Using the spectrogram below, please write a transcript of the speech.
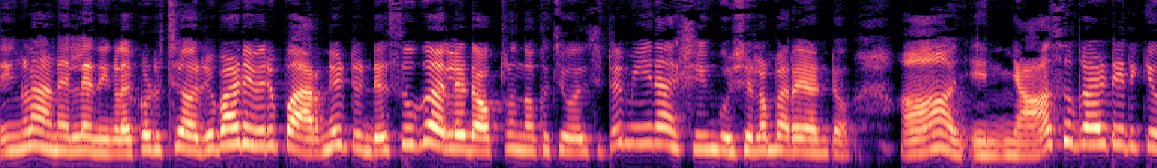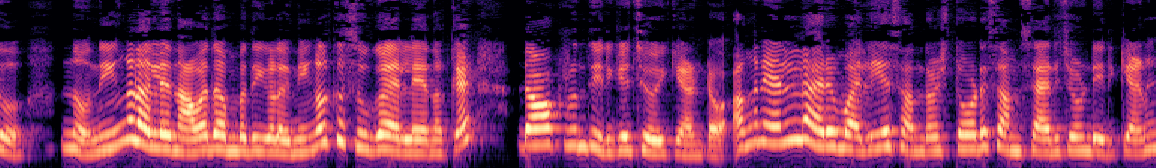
നിങ്ങളാണല്ലേ? നിങ്ങളെക്കുറിച്ച് ഒരുപാട് ഇവർ പറഞ്ഞിട്ടുണ്ട്. സുഖമല്ലേ ഡോക്ടർ എന്നൊക്കെ ചോദിച്ചിട്ട് മീനാക്ഷിയും കുശലം പറയാൻ കേട്ടോ ആ ഞാൻ സുഖമായിട്ടിരിക്കുമോ എന്നോ നിങ്ങളല്ലേ നവദമ്പതികൾ നിങ്ങൾക്ക് സുഖമല്ലേ എന്നൊക്കെ ഡോക്ടറും തിരികെ ചോദിക്കാൻ കേട്ടോ അങ്ങനെ എല്ലാവരും വലിയ സന്തോഷത്തോടെ സംസാരിച്ചുകൊണ്ടിരിക്കുകയാണ്.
